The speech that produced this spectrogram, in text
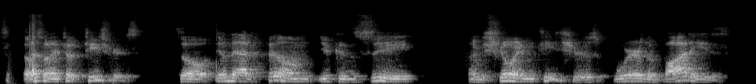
So that's when I took teachers. So in that film, you can see I'm showing teachers where the bodies,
